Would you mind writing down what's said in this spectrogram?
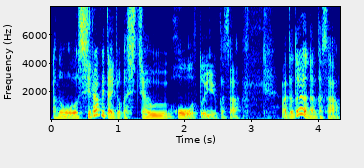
あの、調べたりとかしちゃう方というかさ、まあ例えばなんかさ、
